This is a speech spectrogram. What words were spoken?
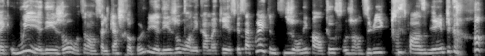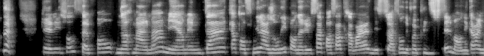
Fait que oui, il y a des jours, on se le cachera pas, il y a des jours où on est comme, OK, est-ce que ça pourrait être une petite journée pantoufle aujourd'hui qui se passe bien, puis que les choses se font normalement, mais en même temps, quand on finit la journée puis on a réussi à passer à travers des situations des fois plus difficiles, mais on est quand même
